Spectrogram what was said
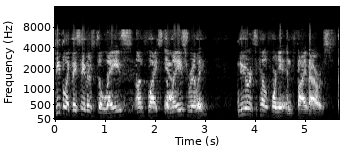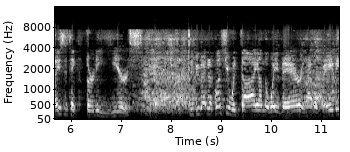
People like they say there's delays on flights. Yeah. Delays really? New York to California in five hours. That used to take 30 years to do that. And a bunch of you would die on the way there and have a baby.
